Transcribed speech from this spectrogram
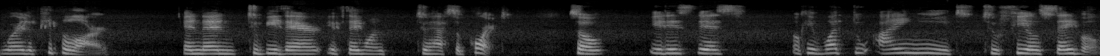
where the people are, and then to be there if they want to have support. So it is this okay, what do I need to feel stable?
